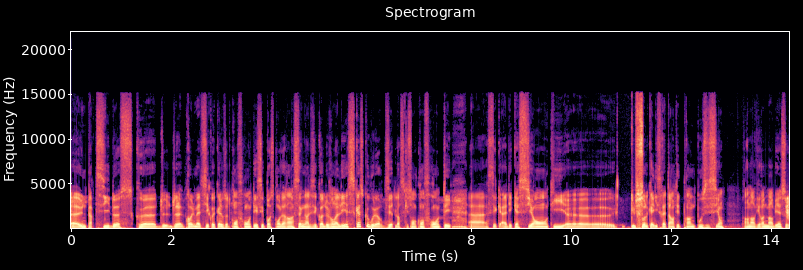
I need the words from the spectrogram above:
Euh, une partie de ce que de, de la problématique auxquelles vous êtes confrontés, c'est pas ce qu'on leur enseigne dans les écoles de journalistes. Qu'est-ce que vous leur dites lorsqu'ils sont confrontés à, à des questions qui euh, sur lesquelles ils seraient tentés de prendre position? En environnement, bien sûr?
